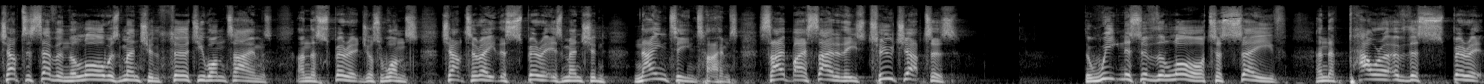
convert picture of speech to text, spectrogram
Chapter 7, the law was mentioned 31 times and the Spirit just once. Chapter 8, the Spirit is mentioned 19 times. Side by side of these two chapters, the weakness of the law to save and the power of the Spirit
